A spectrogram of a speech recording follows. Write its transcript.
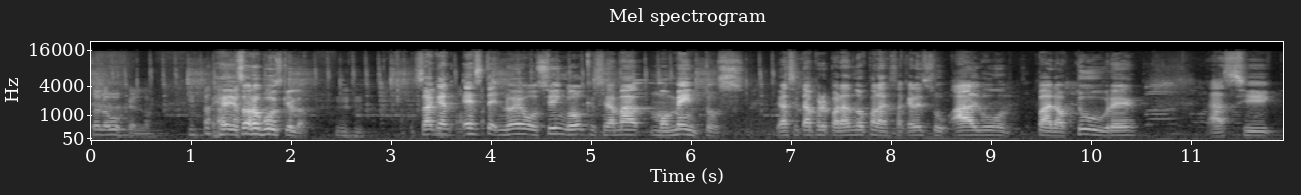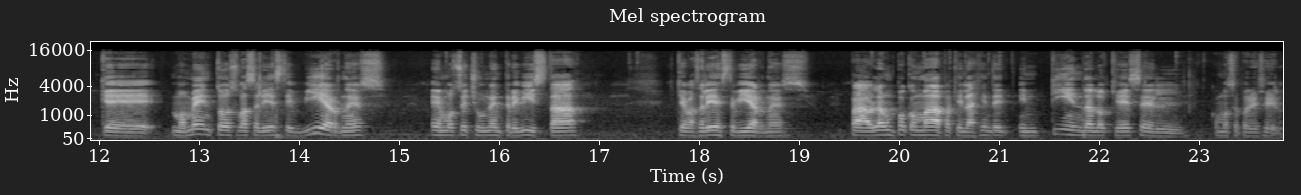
Solo búsquenlo. Eh, Solo búsquenlo. Sacan este nuevo single que se llama Momentos. Ya se está preparando para sacar su álbum para octubre. Así que Momentos va a salir este viernes. Hemos hecho una entrevista que va a salir este viernes para hablar un poco más, para que la gente entienda lo que es el, ¿cómo se puede decir?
